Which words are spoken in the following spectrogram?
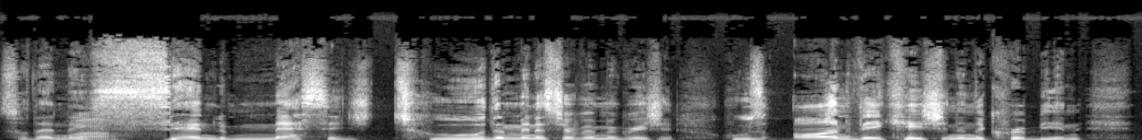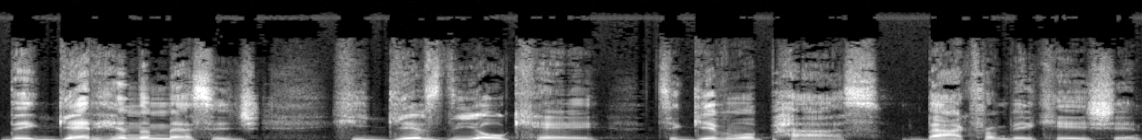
So then they Wow. send message to the Minister of Immigration, who's on vacation in the Caribbean. They get him the message. He gives the okay to give him a pass back from vacation.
